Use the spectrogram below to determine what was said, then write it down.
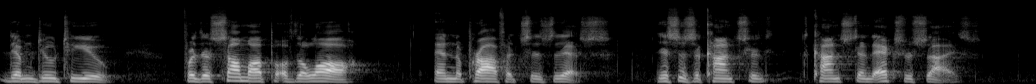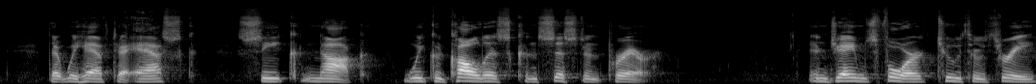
them do to you. For the sum up of the law and the prophets is this this is a constant, constant exercise that we have to ask, seek, knock. We could call this consistent prayer in James 4 2 through 3,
